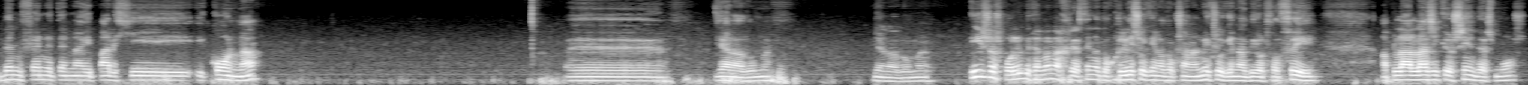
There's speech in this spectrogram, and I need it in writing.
δεν φαίνεται να υπάρχει εικόνα. για να δούμε. Για να δούμε. ίσως πολύ πιθανό να χρειαστεί να το κλείσω και να το ξανανοίξω και να διορθωθεί. Απλά αλλάζει και ο σύνδεσμος,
